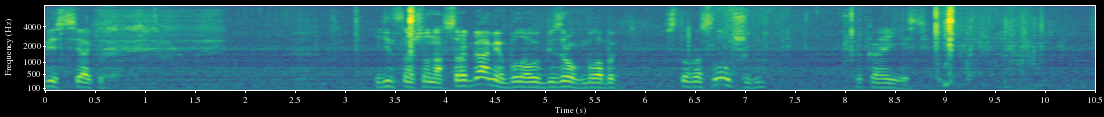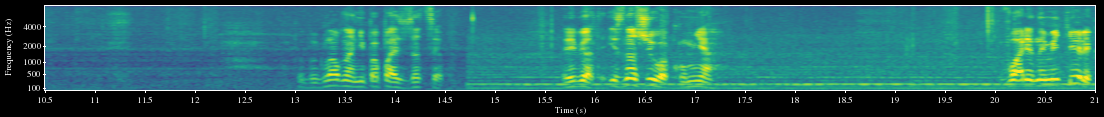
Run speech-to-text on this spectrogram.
без всяких. Единственное, что она с рогами, была бы без рог, было бы в сто раз лучше, какая есть. Главное не попасть в зацеп. Ребят, из наживок у меня вареный метелик.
